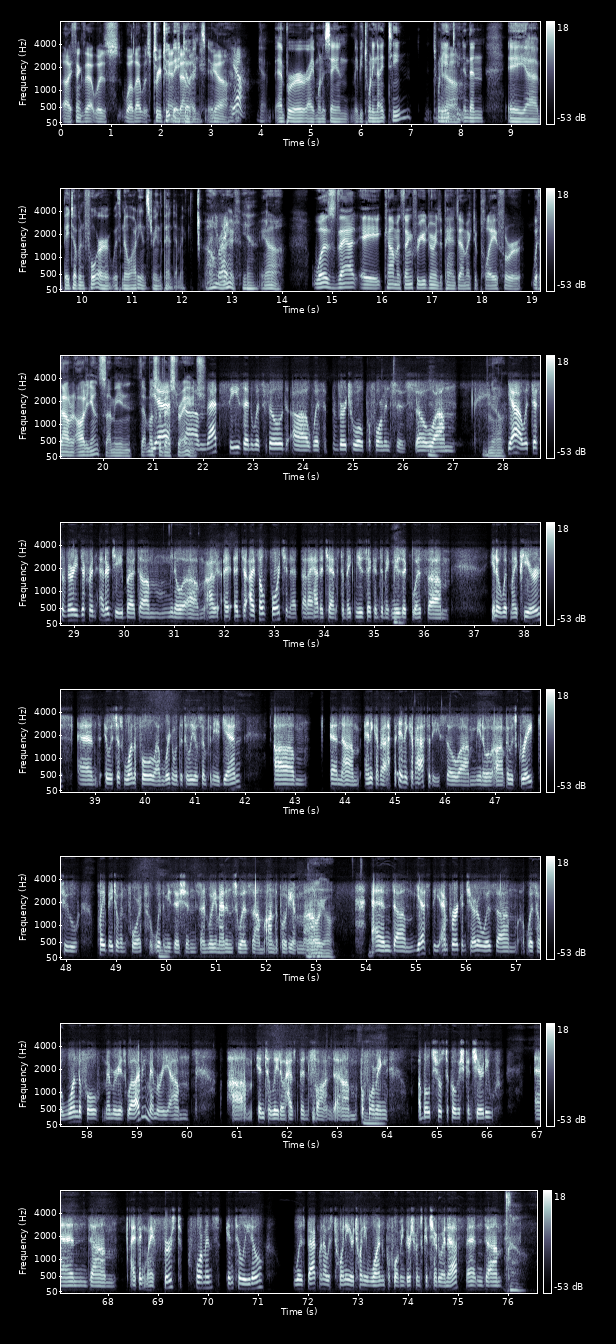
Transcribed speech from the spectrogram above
I think that was, well, that was pre pandemic. Two Beethovens. Yeah. Yeah. Yeah. Emperor, I want to say in maybe 2019, 2018, yeah. and then a uh, Beethoven 4 with no audience during the pandemic. Oh, right. right. Yeah. Yeah. Was that a common thing for you during the pandemic to play for without an audience? I mean, that must yes, have been strange. Um, that season was filled uh, with virtual performances. So, hmm. um, yeah, yeah, it was just a very different energy. But um, you know, um, I, I I felt fortunate that I had a chance to make music and to make music with. Um, you know, with my peers, and it was just wonderful. I'm working with the Toledo Symphony again. Um, and um, any capa- any capacity. So um, you know, um, it was great to play Beethoven Fourth with the musicians, and William Adams was um, on the podium. Um, oh yeah. And um, yes, the Emperor Concerto was um, was a wonderful memory as well. Every memory um, um, in Toledo has been fond. Um, performing uh, both Shostakovich Concerti, and um, I think my first performance in Toledo was back when I was 20 or 21, performing Gershwin's Concerto in F, and um,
